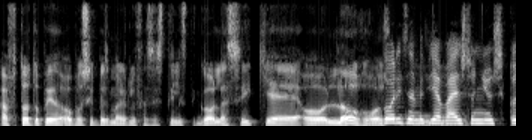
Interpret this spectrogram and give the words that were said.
αυτό το οποίο, όπως είπες Μαριλού, θα σε στείλει στην κόλαση και ο λόγος... Μπορείς να με που- διαβάζεις το News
